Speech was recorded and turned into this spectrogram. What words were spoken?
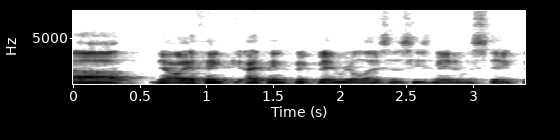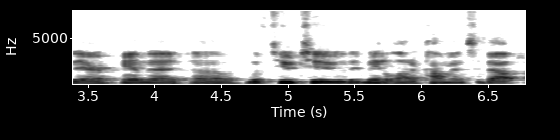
Uh, you know, I think I think McVay realizes he's made a mistake there, and that uh, with Tutu, they made a lot of comments about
